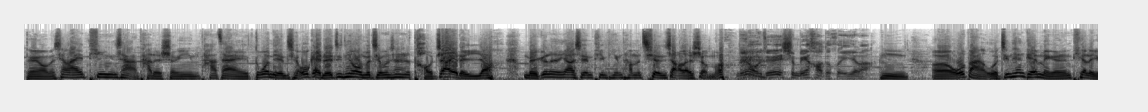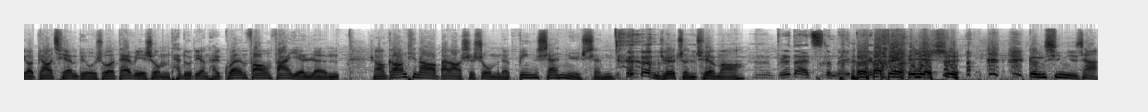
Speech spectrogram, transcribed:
对，我们先来听一下他的声音。他在多年前，我感觉今天我们节目像是讨债的一样，每个人要先听听他们欠下了什么。没有，我觉得也是美好的回忆了。嗯，呃，我把我今天给每个人贴了一个标签，比如说 David 是我们态度电台官方发言人，然后刚刚听到白老师是我们的冰山女神，你觉得准确吗？嗯，不是带刺的玫瑰？对，也是更新一下。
